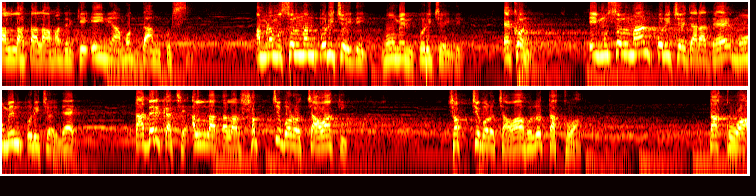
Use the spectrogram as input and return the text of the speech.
আল্লাহ তালা আমাদেরকে এই নিয়ামত দান করছেন। আমরা মুসলমান পরিচয় দিই, মোমেন পরিচয় দিই। এখন এই মুসলমান পরিচয় যারা দেয়, মোমেন পরিচয় দেয়, তাদের কাছে আল্লাহ তালার সবচেয়ে বড় চাওয়া কি? সবচেয়ে বড় চাওয়া হলো তাকোয়া তাকোয়া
